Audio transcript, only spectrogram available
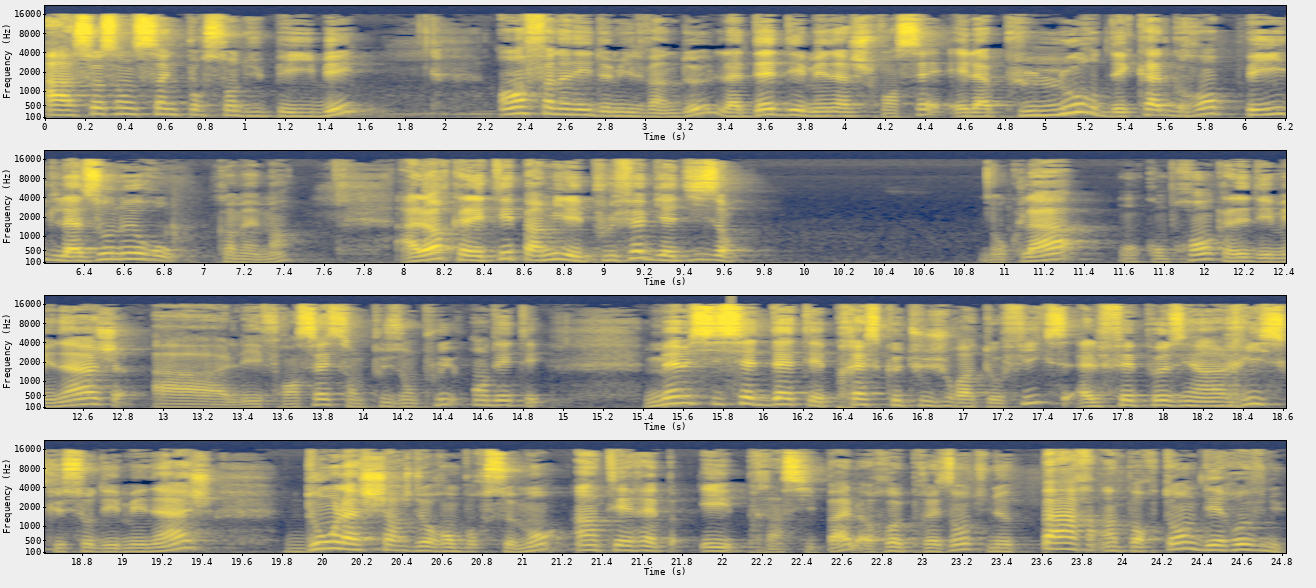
À 65% du PIB, en fin d'année 2022, la dette des ménages français est la plus lourde des quatre grands pays de la zone euro, quand même, hein. alors qu'elle était parmi les plus faibles il y a 10 ans. Donc là, on comprend que la dette des ménages, les Français sont de plus en plus endettés. Même si cette dette est presque toujours à taux fixe, elle fait peser un risque sur des ménages dont la charge de remboursement, intérêt et principal représente une part importante des revenus.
